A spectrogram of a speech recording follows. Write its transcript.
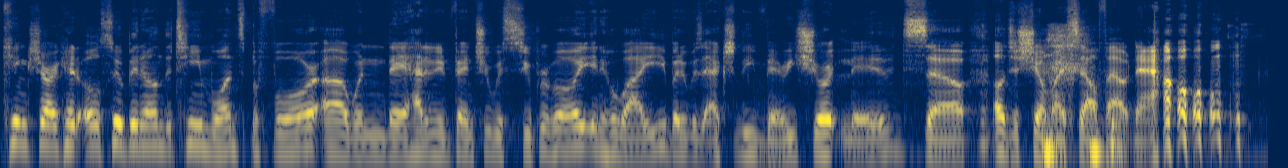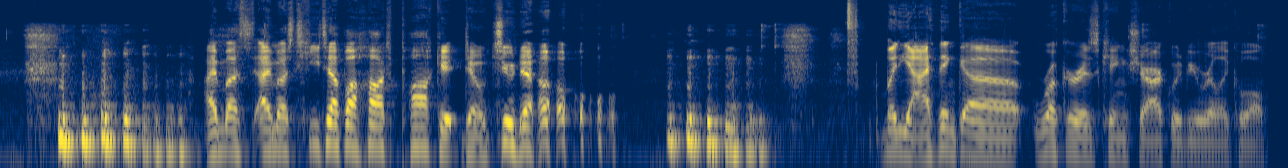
King Shark had also been on the team once before when they had an adventure with Superboy in Hawaii, but it was actually very short lived. So I'll just show myself out now. I must I must heat up a hot pocket, don't you know? but yeah, I think uh, Rooker as King Shark would be really cool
